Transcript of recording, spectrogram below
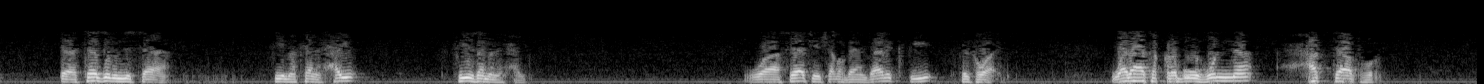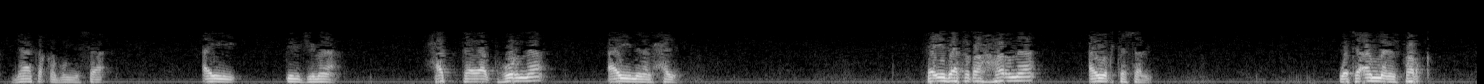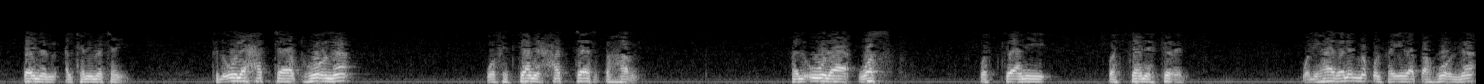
اعتزل النساء في مكان الحيض في زمن الحيض وسيأتي إن شاء الله بيان ذلك في في الفوائد. ولا تقربوهن حتى يطهر لا تقربوا النساء أي بالجماع. حتى يطهرن أي من الحيض. فإذا تطهرن أي اغتسلن. وتأمل الفرق بين الكلمتين. في الأولى حتى يطهرن وفي الثانية حتى يتطهرن فالأولى وصف والثاني والثانية فعل. ولهذا لم نقل فإذا طهرن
